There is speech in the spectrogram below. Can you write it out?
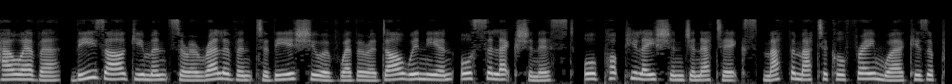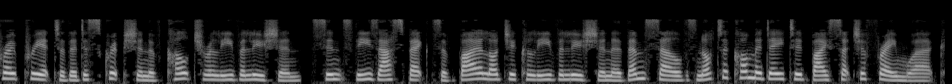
However, these arguments are irrelevant to the issue of whether a Darwinian or selectionist, or population genetics mathematical framework is appropriate to the description of cultural evolution, since these aspects of biological evolution are themselves not accommodated by such a framework.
